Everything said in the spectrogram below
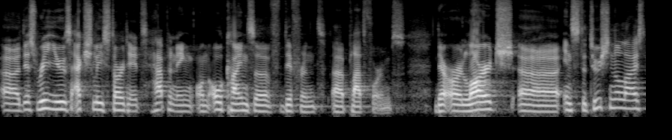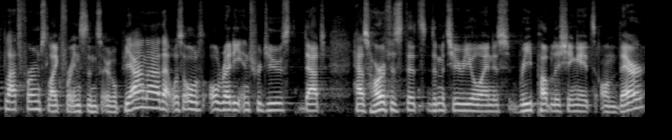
Uh, this reuse actually started happening on all kinds of different uh, platforms. There are large uh, institutionalized platforms, like for instance Europeana, that was al already introduced, that has harvested the material and is republishing it on their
